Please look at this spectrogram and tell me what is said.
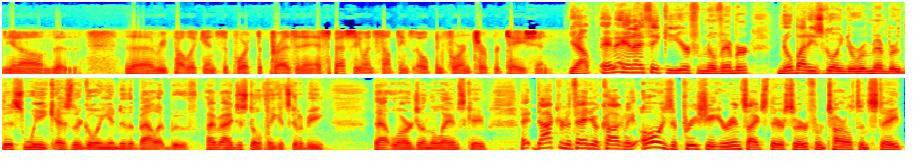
you know, the the Republicans support the president, especially when something's open for interpretation. Yeah, and, and I think a year from November, nobody's going to remember this week as they're going into the ballot booth. I, I just don't think it's going to be that large on the landscape. Hey, Dr. Nathaniel Cogley, always appreciate your insights there, sir, from Tarleton State.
